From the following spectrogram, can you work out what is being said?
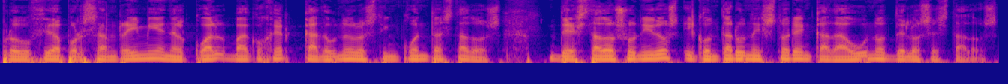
producida por San Raimi en el cual va a coger cada uno de los 50 estados de Estados Unidos y contar una historia en cada uno de los estados.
